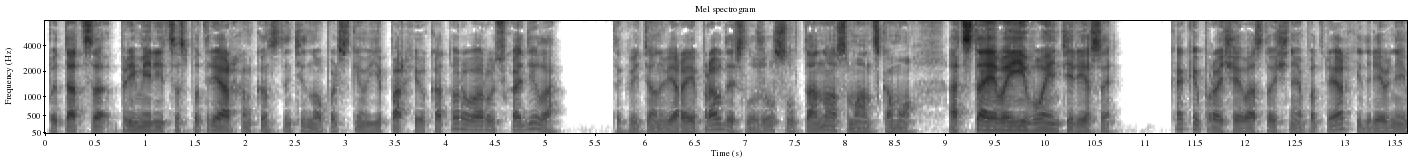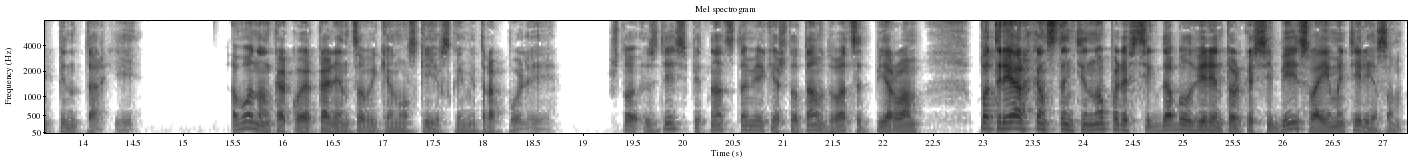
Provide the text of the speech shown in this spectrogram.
Пытаться примириться с патриархом Константинопольским, в епархию которого Русь входила? Так ведь он верой и правдой служил султану Османскому, отстаивая его интересы, как и прочие восточные патриархи древней Пентархии. Вон он какое коленце выкинул с киевской метрополии. Что здесь в XV веке, что там в XXI. Патриарх Константинополя всегда был верен только себе и своим интересам,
